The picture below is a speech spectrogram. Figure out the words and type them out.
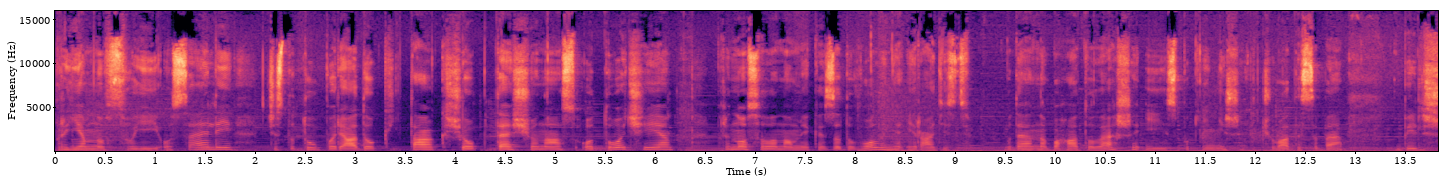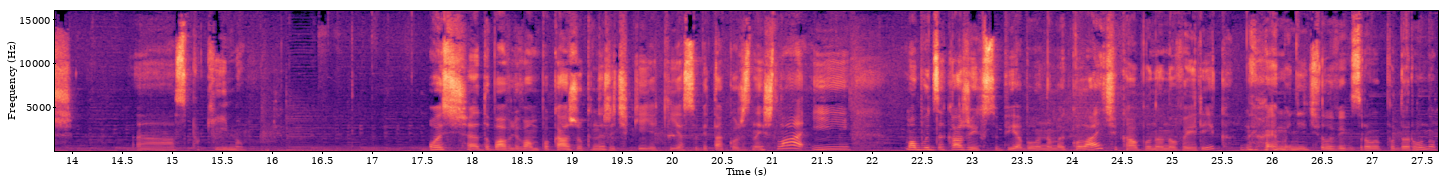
приємно в своїй оселі, чистоту, порядок так, щоб те, що нас оточує, приносило нам якесь задоволення і радість, буде набагато легше і спокійніше відчувати себе більш е, спокійно. Ось ще добавлю вам, покажу книжечки, які я собі також знайшла, і, мабуть, закажу їх собі або на Миколайчика, або на Новий рік. Нехай мені чоловік зробить подарунок.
